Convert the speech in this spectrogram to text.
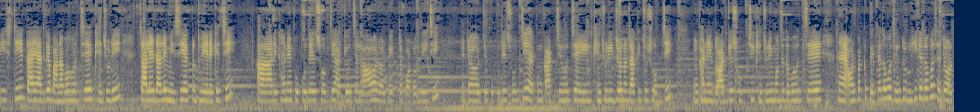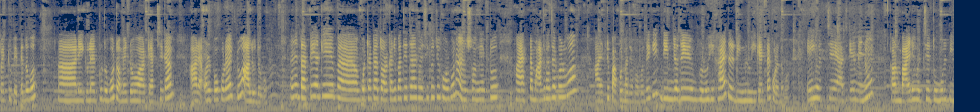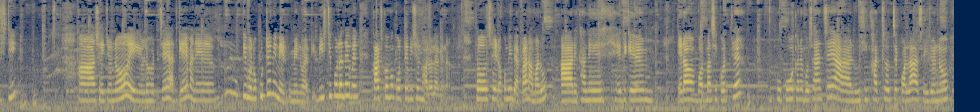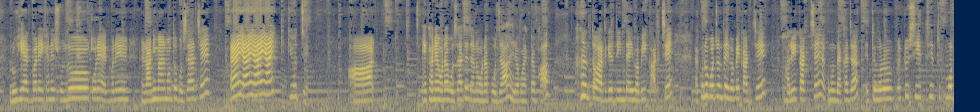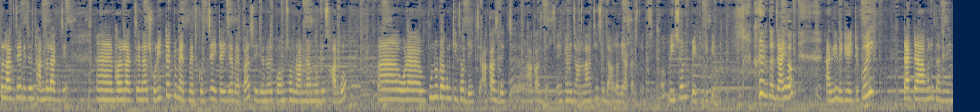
বৃষ্টি তাই আজকে বানাবো হচ্ছে খিচুড়ি। চালে ডালে মিশিয়ে একটু ধুয়ে রেখেছি। আর এখানে পুকুরের সবজি, আজকে হচ্ছে লাউ আর অল্প একটা পটল দিয়েছি। এটা হচ্ছে পুকুরের সবজি, এখন কাটছে হচ্ছে এই খিচুড়ির জন্য যা কিছু সবজি। এখানে তো আজকে সবজি খিচুড়ির মধ্যে দেবো হচ্ছে হ্যাঁ অল্প একটু পেঁপে দেবো, যেহেতু রুহিকে দেবো, সেহেতু অল্প একটু পেঁপে দেবো। আর এইগুলো একটু দেবো, টমেটো আর ক্যাপসিকাম, আর অল্প করে একটু আলু দেবো। মানে তাতে আর কি গোটাটা তরকারি পাতিতে আর বেশি কিছু করব না, সঙ্গে একটু একটা মাছ ভাজা করব, আর একটু পাঁপড় ভাজা করব। দেখি, ডিম যদি রুহি খায়, তাহলে ডিম রুহিকে একটা করে দেবো। এই হচ্ছে আজকের মেনু কারণ বাইরে হচ্ছে তুমুল বৃষ্টি। আর সেই জন্য এইগুলো হচ্ছে আজকে মানে কি বলব কুটেমি মেনু আর কি। বৃষ্টি পড়লে দেখবেন কাজকর্ম করতে ভীষণ ভালো লাগে না। তো সেই রকমই ব্যাপার আমারও। আর এখানে এদিকে এরা বদমাশি করছে। পুকু এখানে বসে আছে আর রুহি খাচ্ছে হচ্ছে কলা। সেই জন্য রুহি একবারে এখানে সুন্দর করে একবারে রানীমার মতো বসে আছে। এই আয় আয় আয় কি হচ্ছে? আর এখানে ওরা বসে আছে যেন ওরা পূজা, এরকম একটা ভাব। তো আজকের দিনটা এইভাবেই কাটছে। এখনও পর্যন্ত এইভাবেই কাটছে। ভালোই কাটছে, এখনও দেখা যাক। এতে করে একটু শীত শীত মতো লাগছে, বেশি ঠান্ডা লাগছে। ভালো লাগছে না। শরীরটা একটু ম্যাচ ম্যাচ করছে, এটাই যা ব্যাপার। সেই জন্য ওই কম সম রান্নার মধ্যে সারবো। ওরা পুলুটা এখন কী সব দেখছে? আকাশ দেখছে আকাশ দেখছে। এখানে জানলা আছে, সে জানলা দিয়ে আকাশ দেখছে। ও ভীষণ প্রকৃতি প্রেমী। তো যাই হোক আজকে ভিডিও এইটুকুই। টাটা ভালো থাকবেন।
